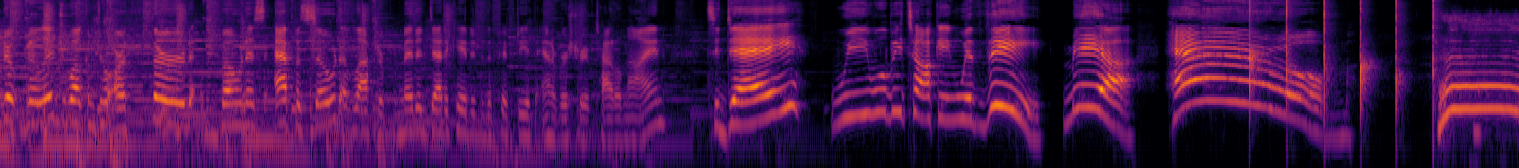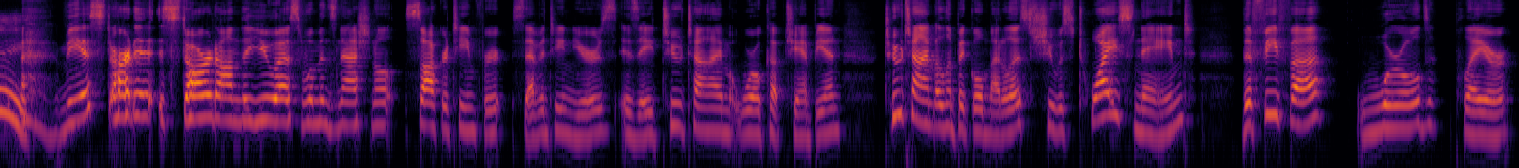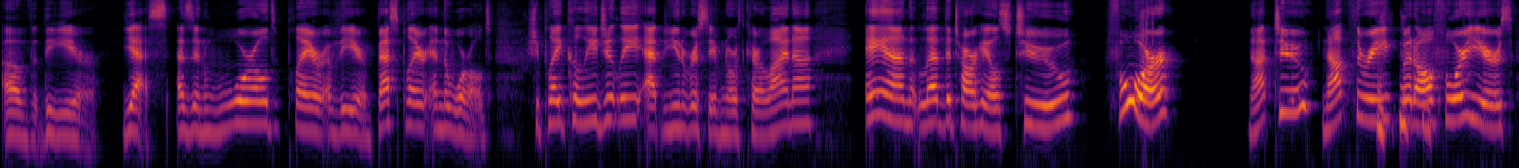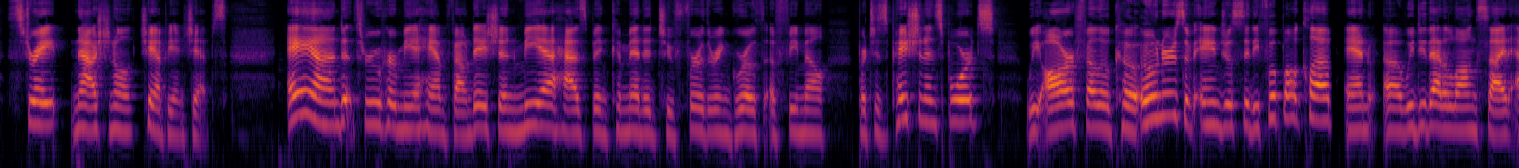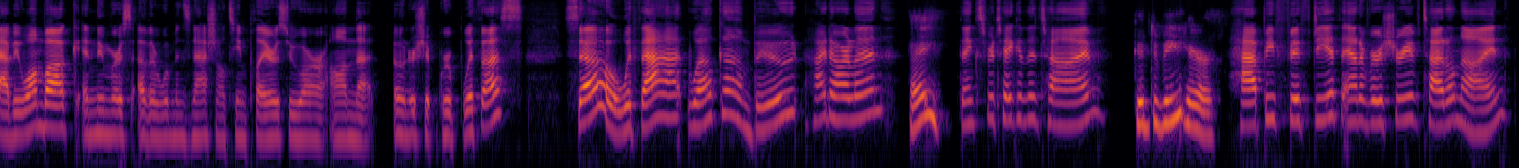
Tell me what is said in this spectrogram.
Dope Village. Welcome to our third bonus episode of Laughter Permitted, dedicated to the 50th anniversary of Title IX. Today, we will be talking with the Mia Hamm. Hey! Mia started starred on the U.S. Women's National Soccer Team for 17 years. Is a two-time World Cup champion, two-time Olympic gold medalist. She was twice named the FIFA World Player of the Year. Yes, as in World Player of the Year, best player in the world. She played collegiately at the University of North Carolina and led the Tar Heels to four not two, not three, but all four years straight national championships. And through her Mia Hamm Foundation, Mia has been committed to furthering growth of female participation in sports. We are fellow co owners of Angel City Football Club, and uh, we do that alongside Abby Wambach and numerous other women's national team players who are on that ownership group with us. So, with that, welcome, Boot. Hi, darling. Hey, Thanks for taking the time. good to be here. Happy 50th anniversary of Title IX.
